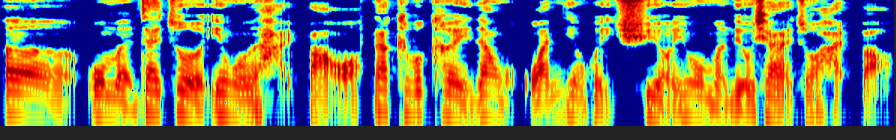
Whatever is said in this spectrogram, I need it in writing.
呃我们在做英文海报哦，那可不可以让我晚点回去哦？因为我们留下来做海报。”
